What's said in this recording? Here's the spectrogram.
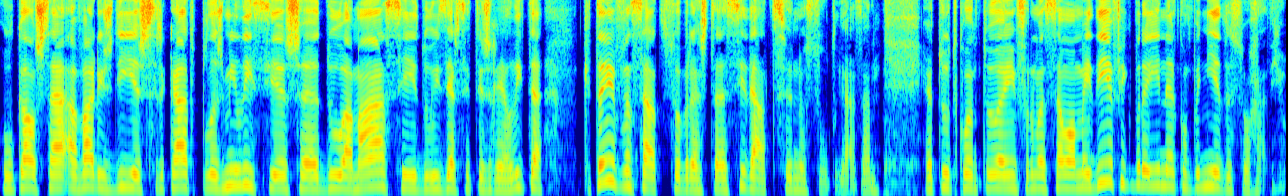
O local está há vários dias cercado pelas milícias eh, do Hamas e do exército israelita que têm avançado sobre esta cidade no sul de Gaza. É tudo quanto a informação ao meio-dia. Fico por aí na companhia da sua rádio.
